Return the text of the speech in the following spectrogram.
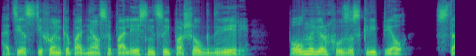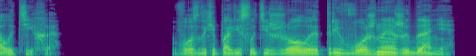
Отец тихонько поднялся по лестнице и пошел к двери. Пол наверху заскрипел. Стало тихо. В воздухе повисло тяжелое, тревожное ожидание.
